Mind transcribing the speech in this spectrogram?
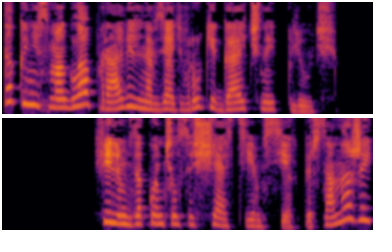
так и не смогла правильно взять в руки гаечный ключ. Фильм закончился счастьем всех персонажей,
